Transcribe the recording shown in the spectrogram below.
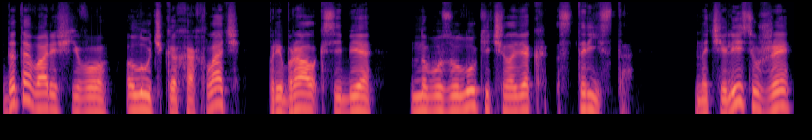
Да товарищ его, Лучка Хохлач, прибрал к себе на Бузулуке человек с триста. Начались уже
